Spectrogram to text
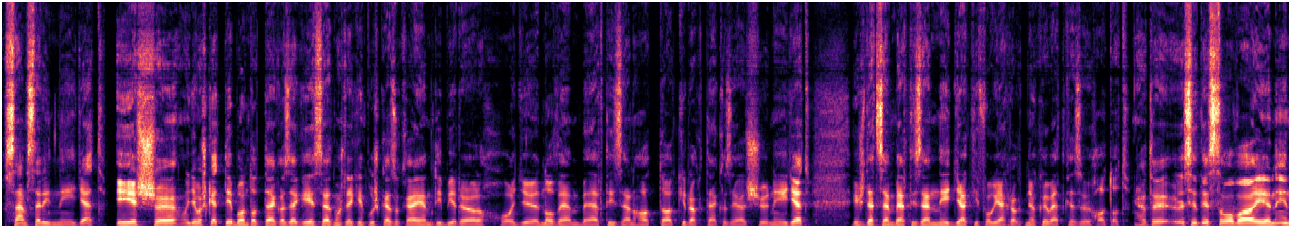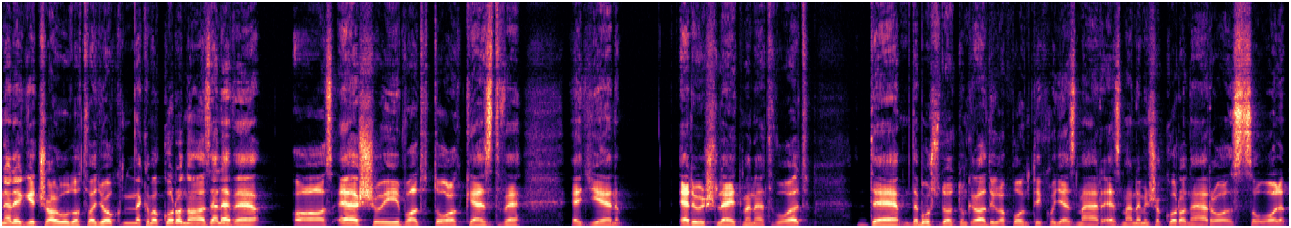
szám szerint négyet, és ugye most ketté bontották az egészet, most egyébként puskázok IMDb-ről, hogy november 16-tal kirakták az első négyet, és december 14-jel ki fogják rakni a következő hatot. Hát őszintén szólva én, én eléggé csalódott vagyok, nekem a korona az eleve az első évadtól kezdve egy ilyen erős lejtmenet volt, de, de most jutottunk el addig a pontig, hogy ez már, ez már nem is a koronáról szól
